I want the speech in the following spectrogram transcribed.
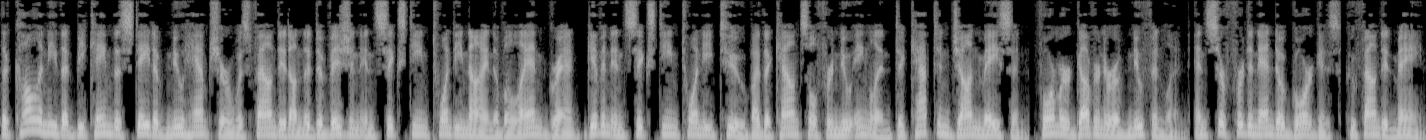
The colony that became the state of New Hampshire was founded on the division in 1629 of a land grant given in 1622 by the Council for New England to Captain John Mason former governor of Newfoundland and Sir Ferdinando Gorges who founded Maine.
